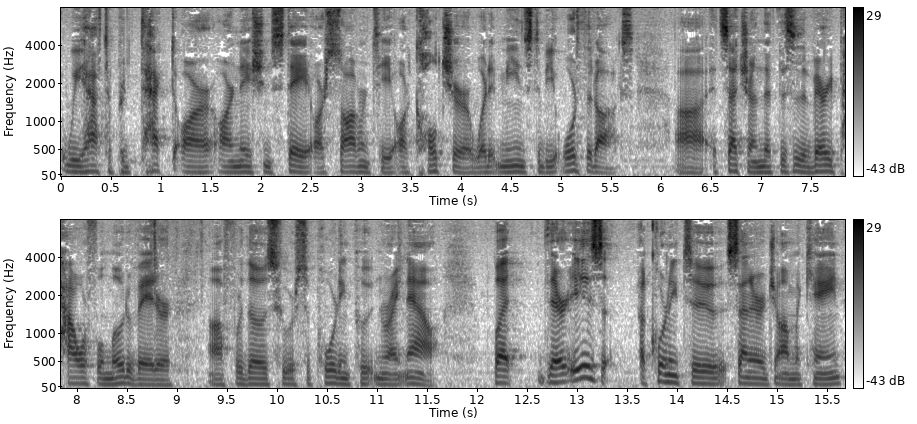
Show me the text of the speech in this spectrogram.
we have to protect our, our nation state, our sovereignty, our culture, what it means to be orthodox, uh, etc., and that this is a very powerful motivator uh, for those who are supporting Putin right now. But there is, according to Senator John McCain,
